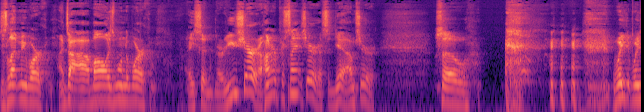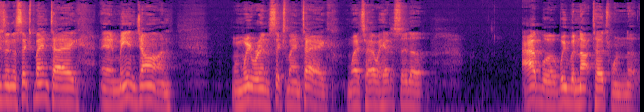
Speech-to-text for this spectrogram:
Just let me work them. That's, I've always wanted to work them." He said, "Are you sure? hundred percent sure?" I said, "Yeah, I'm sure." So we we was in the six man tag, and me and John, when we were in the six man tag, that's how we had it set up. I would we would not touch one another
